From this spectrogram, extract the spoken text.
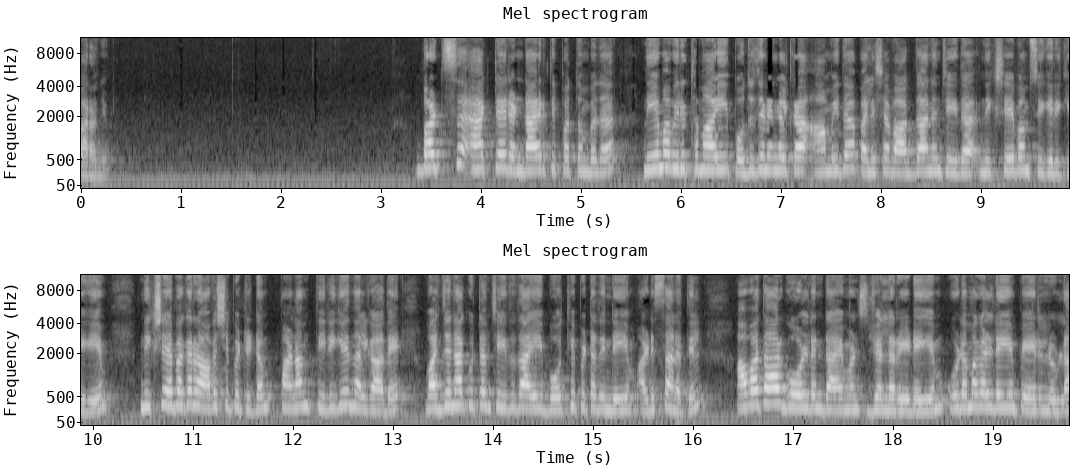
പറഞ്ഞു. ബഡ്സ് ആക്ട് രണ്ടായിരത്തി പത്തൊമ്പത് നിയമവിരുദ്ധമായി പൊതുജനങ്ങൾക്ക് അമിത പലിശ വാഗ്ദാനം ചെയ്ത് നിക്ഷേപം സ്വീകരിക്കുകയും നിക്ഷേപകർ ആവശ്യപ്പെട്ടിട്ടും പണം തിരികെ നൽകാതെ വഞ്ചനാക്കുറ്റം ചെയ്തതായി ബോധ്യപ്പെട്ടതിന്റെയും അടിസ്ഥാനത്തിൽ അവതാർ ഗോൾഡൻ ഡയമണ്ട്സ് ജ്വല്ലറിയുടെയും ഉടമകളുടെയും പേരിലുള്ള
